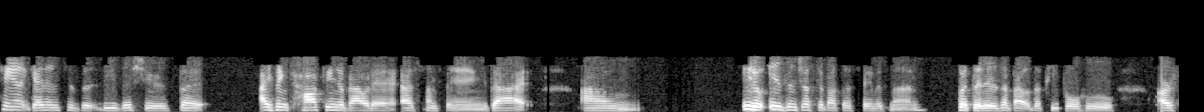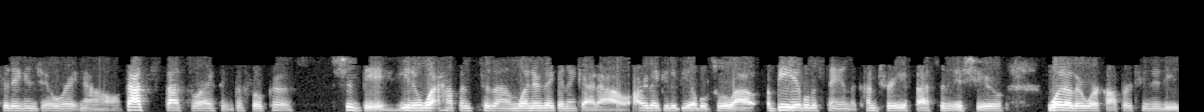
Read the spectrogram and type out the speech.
can't get into the, these issues but I think talking about it as something that um you know isn't just about those famous men but that is about the people who are sitting in jail right now that's that's where I think the focus should be. You know, what happens to them? When are they going to get out? Are they going to be able to allow be able to stay in the country if that's an issue? What other work opportunities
